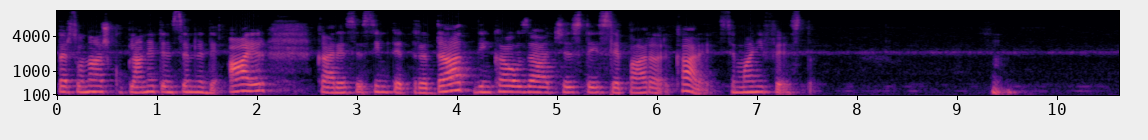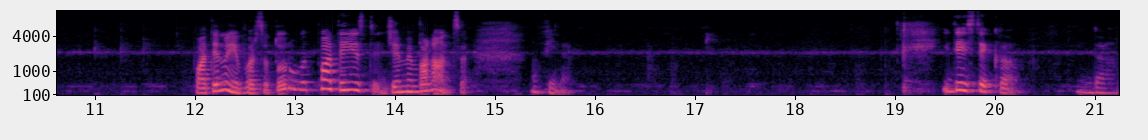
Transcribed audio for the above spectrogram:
personaj cu planete în semne de aer care se simte trădat din cauza acestei separări, care se manifestă. Hmm. Poate nu e vărsătorul, poate este geme în balanță. În fine. Ideea este că, da,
